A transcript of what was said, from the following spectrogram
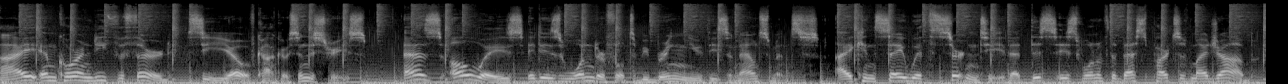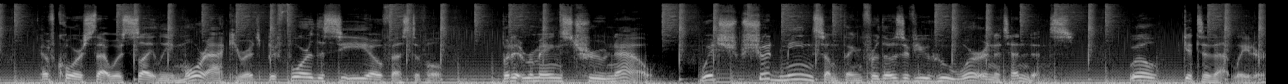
I am Corin Deth III, CEO of Kakos Industries. As always, it is wonderful to be bringing you these announcements. I can say with certainty that this is one of the best parts of my job. Of course, that was slightly more accurate before the CEO festival, but it remains true now which should mean something for those of you who were in attendance. We'll get to that later.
